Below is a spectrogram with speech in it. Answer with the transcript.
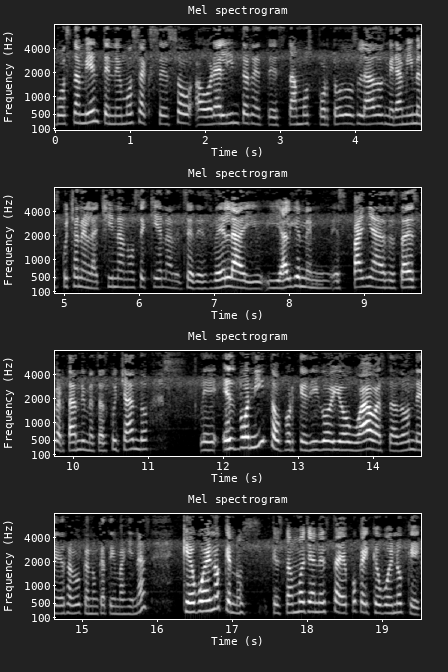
vos también tenemos acceso ahora al internet estamos por todos lados. Mira a mí me escuchan en la China no sé quién se desvela y, alguien en España se está despertando y me está escuchando. Eh, es bonito porque digo yo wow hasta dónde es algo que nunca te imaginas. Qué bueno que nos que estamos ya en esta época y qué bueno que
